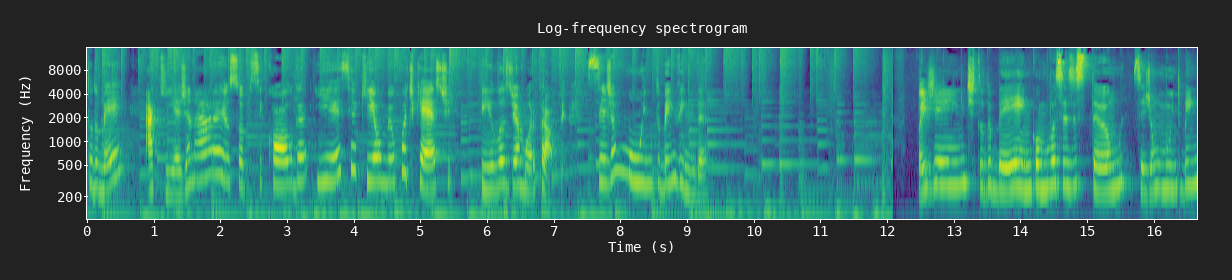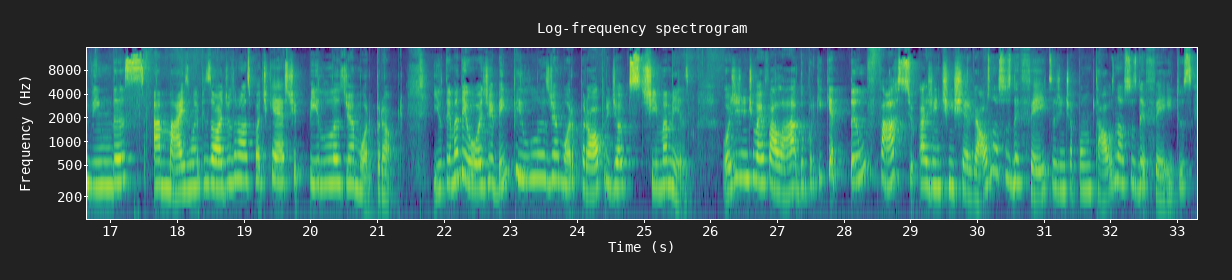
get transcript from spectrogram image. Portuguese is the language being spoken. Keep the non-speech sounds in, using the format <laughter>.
tudo bem? Aqui é Genara, eu sou psicóloga e esse aqui é o meu podcast Pílulas de Amor Próprio. Seja muito bem-vinda! Oi, gente, tudo bem? Como vocês estão? Sejam muito bem-vindas a mais um episódio do nosso podcast Pílulas de Amor Próprio. E o tema de hoje é bem pílulas de amor próprio e de autoestima mesmo. Hoje a gente vai falar do porquê que é tão fácil a gente enxergar os nossos defeitos, a gente apontar os nossos defeitos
